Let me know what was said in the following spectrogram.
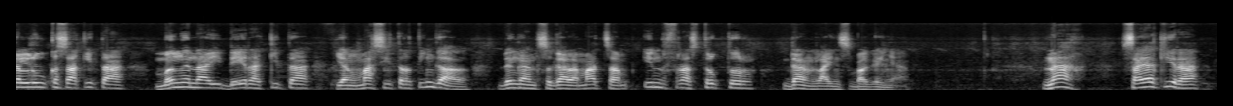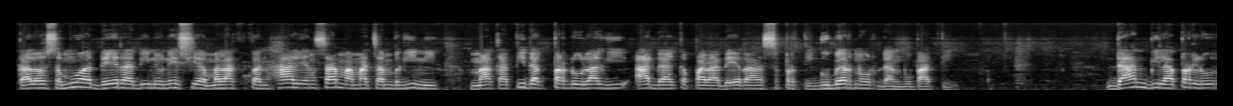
keluh kesah kita mengenai daerah kita yang masih tertinggal dengan segala macam infrastruktur dan lain sebagainya. Nah, Saya kira kalau semua daerah di Indonesia melakukan hal yang sama macam begini, maka tidak perlu lagi ada kepala daerah seperti gubernur dan bupati. Dan bila perlu,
